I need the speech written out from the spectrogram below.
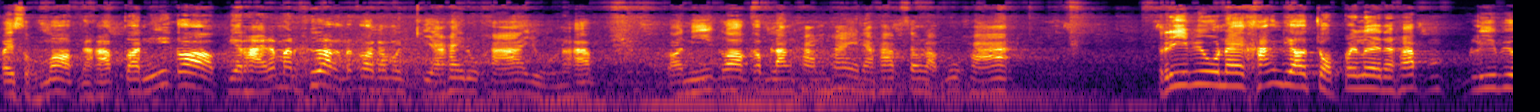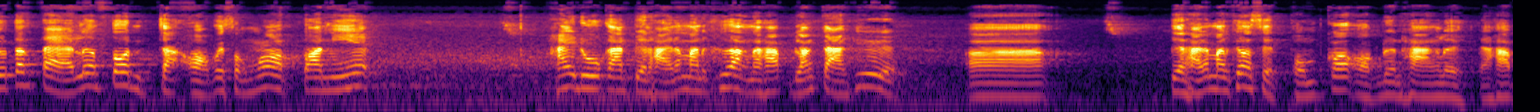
ไปส่งมอบนะครับ ตอนนี้ก็เปลี่ยนถ่ายน้ำมันเครื่องแล้วก็น้ำมันเกียร์ให้ลูกค้าอยู่นะครับ ตอนนี้ก็กำลังทำให้นะครับสำหรับลูกค้า รีวิวในครั้งเดียวจบไปเลยนะครับ รีวิวตั้งแต่เริ่มต้นจะออกไปส่งมอบตอนนี้ ให้ดูการเปลี่ยนถ่ายน้ำมันเครื่องนะครับ หลังจากที่อ่า เปลี่ยนถ่ายน้ำมันเครื่องเสร็จผมก็ออกเดินทางเลยนะครับ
